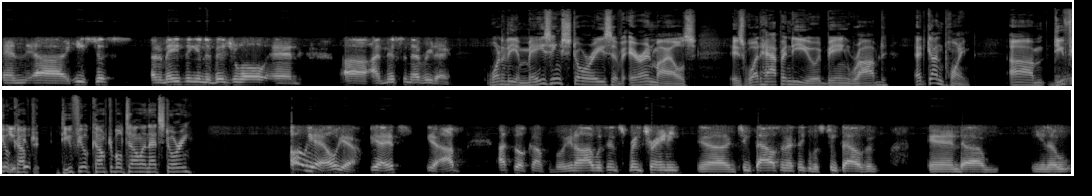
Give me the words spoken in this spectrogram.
And uh, he's just an amazing individual, and uh, I miss him every day. One of the amazing stories of Aaron Miles is what happened to you at being robbed at gunpoint. Um, do you feel comfortable? Do you feel comfortable telling that story? Oh yeah, oh yeah, yeah. It's yeah. I I feel comfortable. You know, I was in spring training uh, in 2000. I think it was 2000, and um, you know,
